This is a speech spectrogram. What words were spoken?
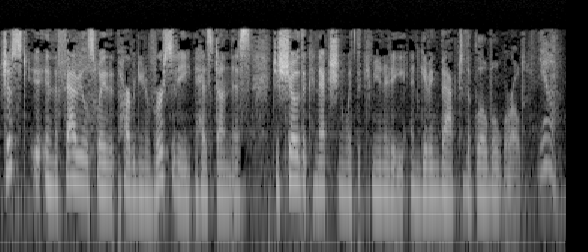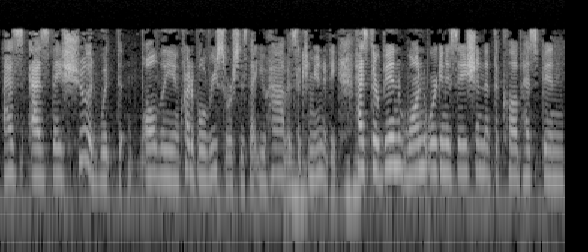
just in the fabulous way that Harvard University has done this, to show the connection with the community and giving back to the global world. Yeah, as as they should with the, all the incredible resources that you have as a mm-hmm. community. Mm-hmm. Has there been one organization that the club has been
